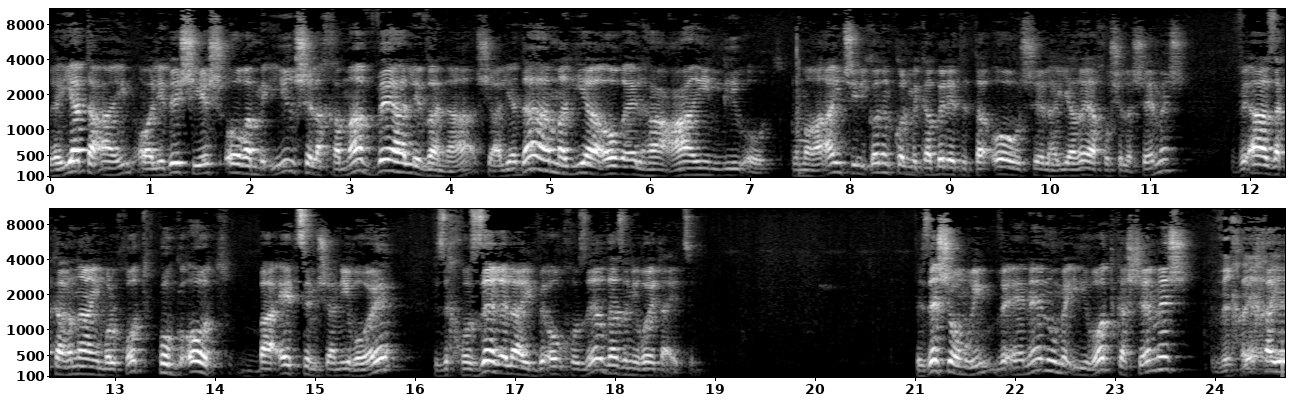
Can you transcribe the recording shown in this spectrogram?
ראיית העין, או על ידי שיש אור המאיר של החמה והלבנה, שעל ידה מגיע האור אל העין לראות. כלומר העין שלי קודם כל מקבלת את האור של הירח או של השמש, ואז הקרניים הולכות, פוגעות בעצם שאני רואה, וזה חוזר אליי באור חוזר, ואז אני רואה את העצם. וזה שאומרים, ואיננו מאירות כשמש וחיי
